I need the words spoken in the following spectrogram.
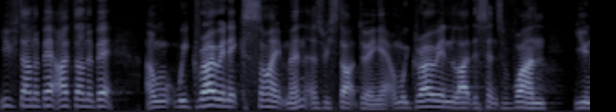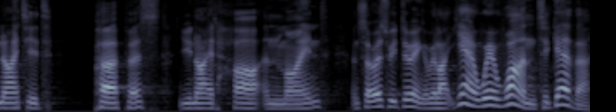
you've done a bit, I've done a bit. And we grow in excitement as we start doing it, and we grow in like the sense of one united purpose, united heart and mind. And so as we're doing it, we're like, yeah, we're one together.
